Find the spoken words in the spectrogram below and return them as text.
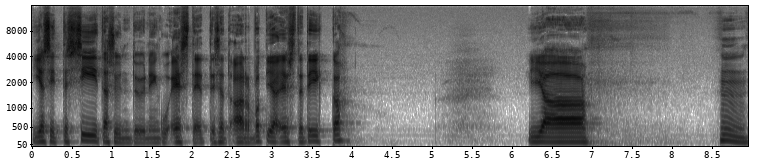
ja sitten siitä syntyy niin kuin esteettiset arvot ja estetiikka. Ja hmm.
